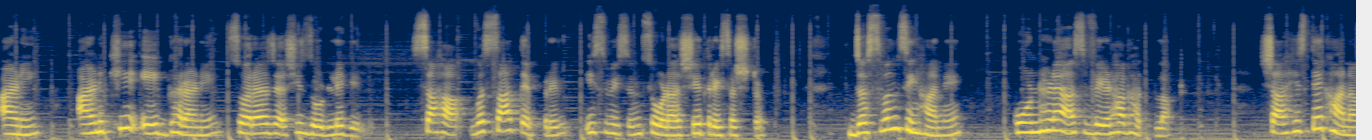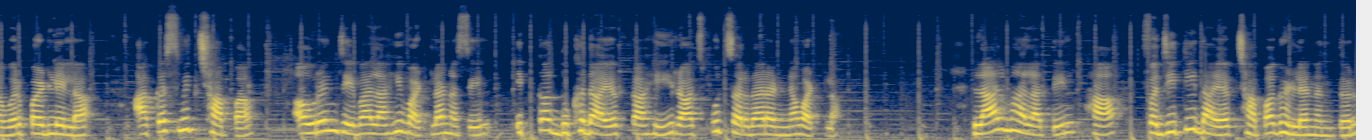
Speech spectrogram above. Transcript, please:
आणि आणखी एक घराणे स्वराज्याशी जोडले गेले. सहा व सात एप्रिल इसवी सन सोळाशे त्रेसष्ट. जसवंत सिंहाने कोंढण्यास वेढा घातला. शाहिस्ते खानावर पडलेला आकस्मिक छापा औरंगजेबालाही वाटला नसेल इतका दुःखदायक काही राजपूत सरदारांना वाटला. लाल महालातील हा फजितीदायक छापा घडल्यानंतर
